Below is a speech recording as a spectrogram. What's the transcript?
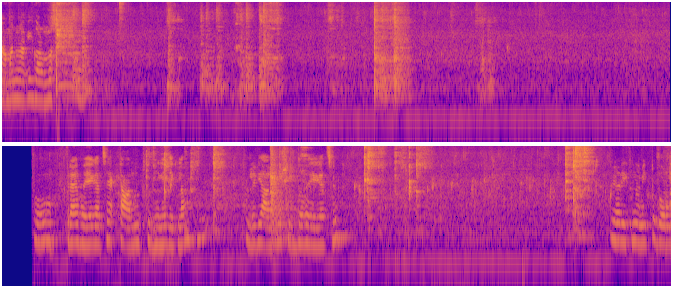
নামানোর আগে গরম মশলা দিতে হবে। তো প্রায় হয়ে গেছে। একটা আলু একটু ভেঙে দেখলাম। অলরেডি আলু সিদ্ধ হয়ে গেছে। এবার এখানে আমি একটু গরম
